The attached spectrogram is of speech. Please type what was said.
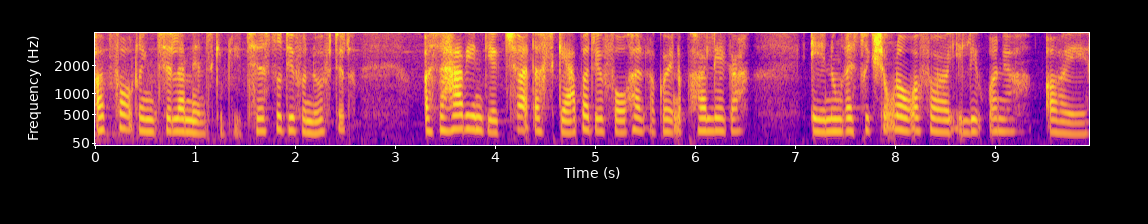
opfordring til, at man skal blive testet. Det er fornuftigt. Og så har vi en direktør, der skærper det forhold og går ind og pålægger øh, nogle restriktioner over for eleverne og, øh,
